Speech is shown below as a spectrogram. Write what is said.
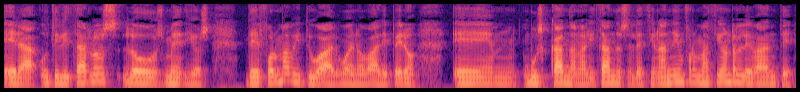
era utilizar los, los medios de forma habitual, bueno, vale, pero eh, buscando, analizando, seleccionando información relevante,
